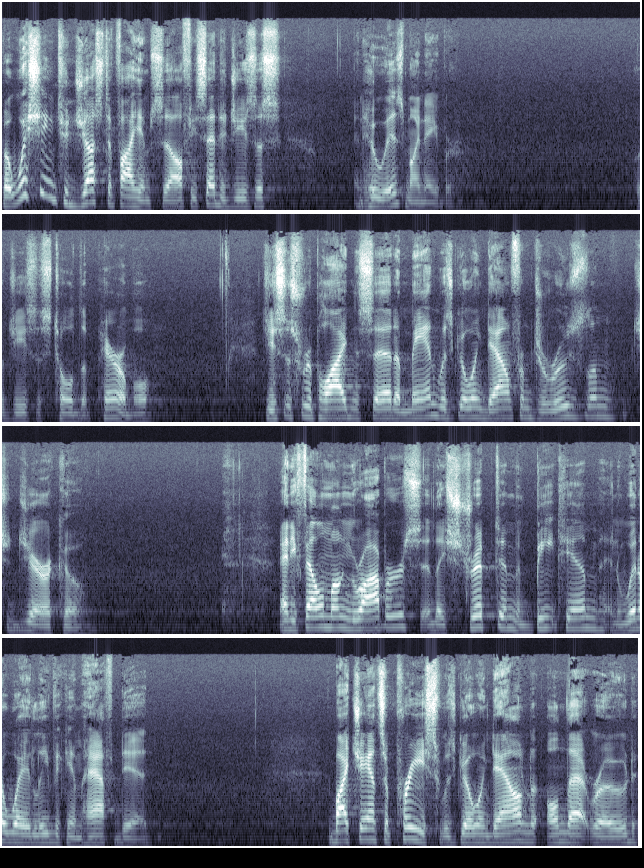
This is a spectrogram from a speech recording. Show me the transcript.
But wishing to justify himself, he said to Jesus, And who is my neighbor? Jesus told the parable. Jesus replied and said, A man was going down from Jerusalem to Jericho and he fell among robbers, and they stripped him and beat him and went away, leaving him half dead. By chance, a priest was going down on that road,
